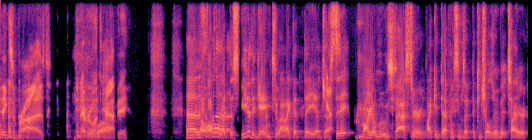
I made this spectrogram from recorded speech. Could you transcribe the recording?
Big surprise. And everyone's Wow. happy. Uh, this Oh, is also, the- like the speed of the game too. I like that they adjusted it. Mario moves faster. Like it definitely seems like the controls are a bit tighter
